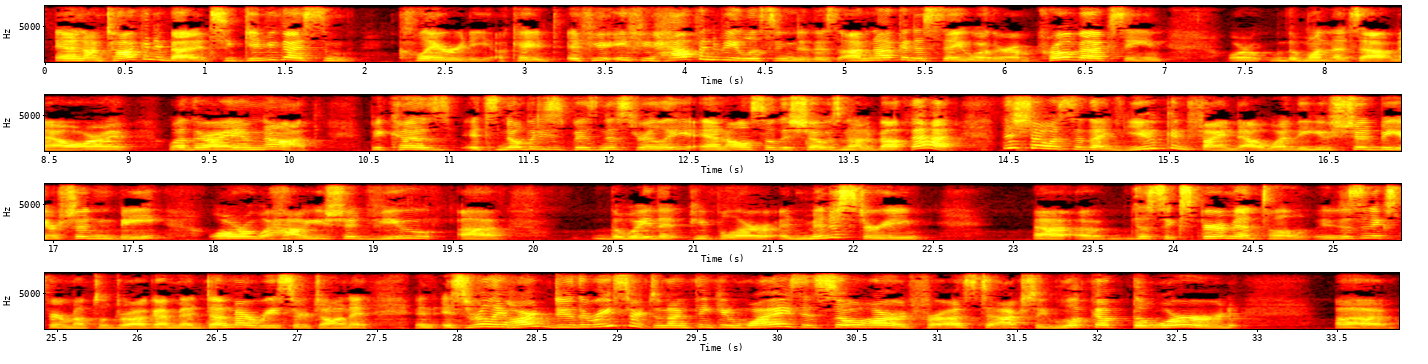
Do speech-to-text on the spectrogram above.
and I'm talking about it to give you guys some clarity. Okay, if you if you happen to be listening to this, I'm not going to say whether I'm pro-vaccine or the one that's out now, or I, whether I am not, because it's nobody's business really. And also, the show is not about that. This show is so that you can find out whether you should be or shouldn't be, or how you should view uh, the way that people are administering uh, this experimental it is an experimental drug. I have done my research on it and it's really hard to do the research and i'm thinking why is it so hard for us to actually look up the word uh,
